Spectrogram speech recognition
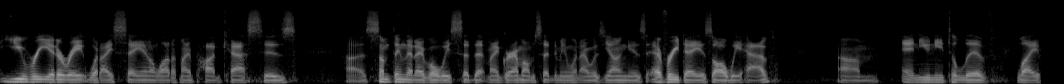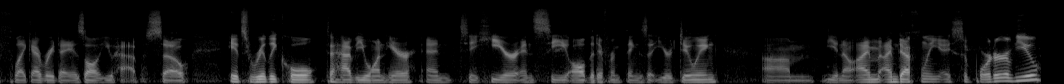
you reiterate what I say in a lot of my podcasts is uh, something that I've always said that my grandmom said to me when I was young is every day is all we have. Um, and you need to live life like every day is all you have. So it's really cool to have you on here and to hear and see all the different things that you're doing. Um, you know, I'm I'm definitely a supporter of you.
